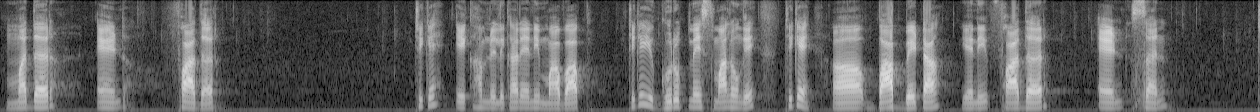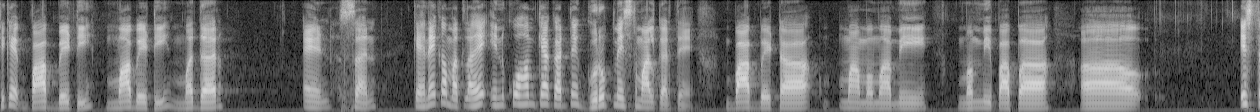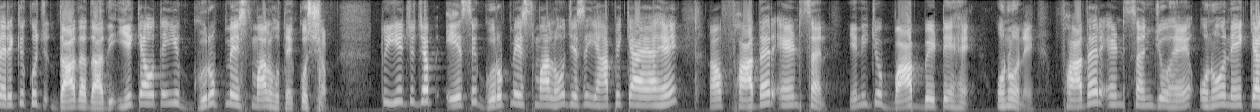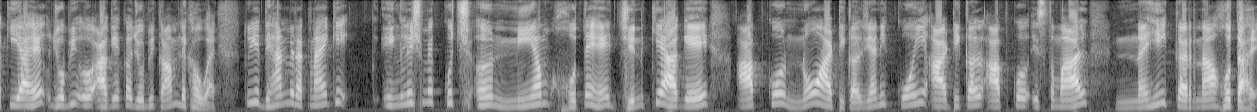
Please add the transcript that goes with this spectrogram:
मदर एंड फादर ठीक है एक हमने लिखा है यानी माँ बाप ठीक है ये ग्रुप में इस्तेमाल होंगे ठीक है बाप बेटा यानी फादर एंड सन ठीक है बाप बेटी माँ बेटी मदर एंड सन कहने का मतलब है इनको हम क्या करते हैं ग्रुप में इस्तेमाल करते हैं। बाप बेटा मामा मामी मम्मी पापा आ, इस तरह के कुछ दादा दादी ये क्या होते हैं ये ग्रुप में इस्तेमाल होते हैं कुछ शब्द। तो ये जो जब ए से ग्रुप में इस्तेमाल हो जैसे यहाँ पे क्या आया है फादर एंड सन यानी जो बाप बेटे हैं उन्होंने। फादर एंड सन जो है, उन्होंने क्या किया है? जो भी, आगे का जो भी काम लिखा हुआ है। तो ये ध्यान में रखना है कि इंग्लिश में कुछ नियम होते हैं जिनके आगे आपको नो आर्टिकल यानी कोई आर्टिकल आपको इस्तेमाल नहीं करना होता है।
